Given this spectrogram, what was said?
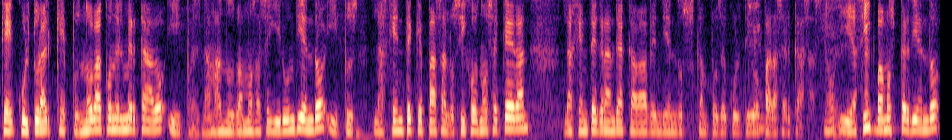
que cultural que pues no va con el mercado y pues nada más nos vamos a seguir hundiendo y pues la gente que pasa, los hijos no se quedan, la gente grande acaba vendiendo sus campos de cultivo para hacer casas, ¿no? y así vamos perdiendo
